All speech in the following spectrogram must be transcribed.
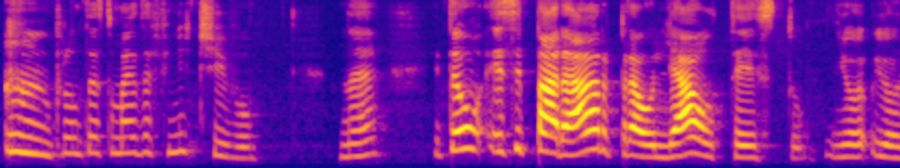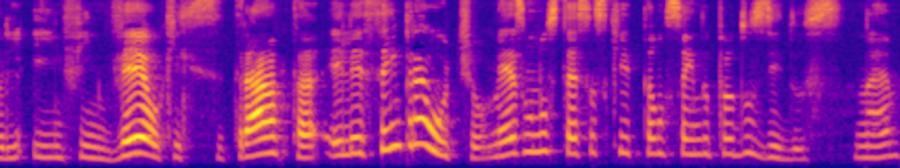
para um texto mais definitivo, né? Então, esse parar para olhar o texto e, e, enfim, ver o que, se trata, ele sempre é útil, mesmo nos textos que estão sendo produzidos, né?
